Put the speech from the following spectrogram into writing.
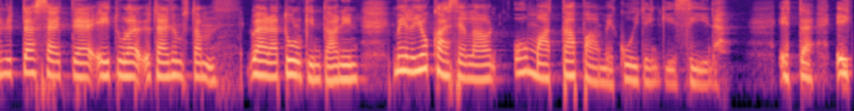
nyt tässä, että ei tule jotain sellaista väärää tulkintaa, niin meillä jokaisella on oma tapamme kuitenkin siinä – että ei,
